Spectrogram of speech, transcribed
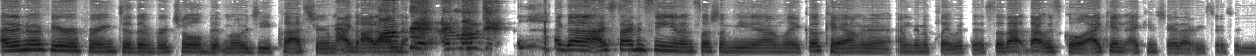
I don't know if you're referring to the virtual Bitmoji classroom. I got loved on that. it. I loved it. I got. I started seeing it on social media. I'm like, okay, I'm gonna, I'm gonna play with this. So that that was cool. I can, I can share that resource with you,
